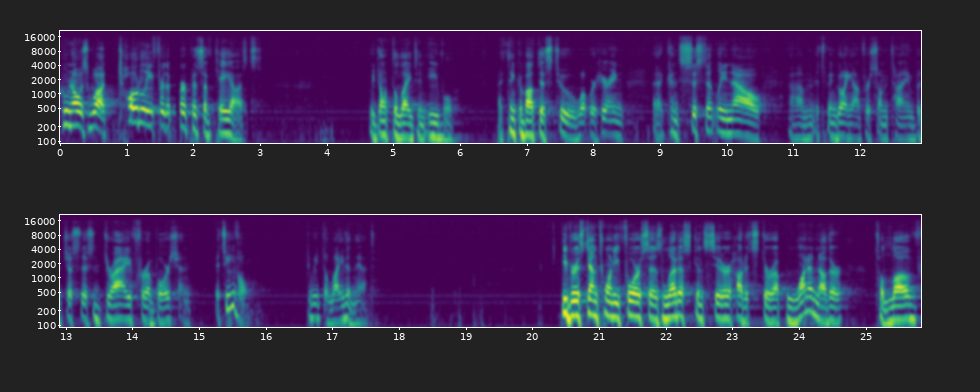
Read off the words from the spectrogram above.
who knows what, totally for the purpose of chaos. We don't delight in evil. I think about this too, what we're hearing uh, consistently now. Um, it's been going on for some time, but just this drive for abortion. It's evil. Do we delight in that? Hebrews 10:24 says, "Let us consider how to stir up one another to love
